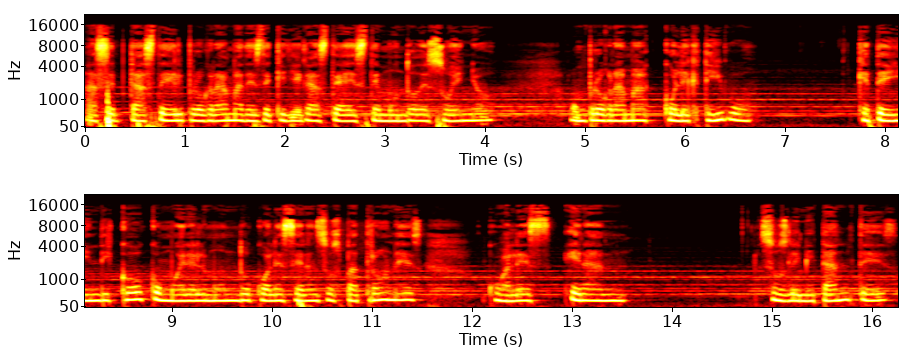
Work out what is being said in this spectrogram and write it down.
¿Aceptaste el programa desde que llegaste a este mundo de sueño? Un programa colectivo que te indicó cómo era el mundo, cuáles eran sus patrones, cuáles eran sus limitantes,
